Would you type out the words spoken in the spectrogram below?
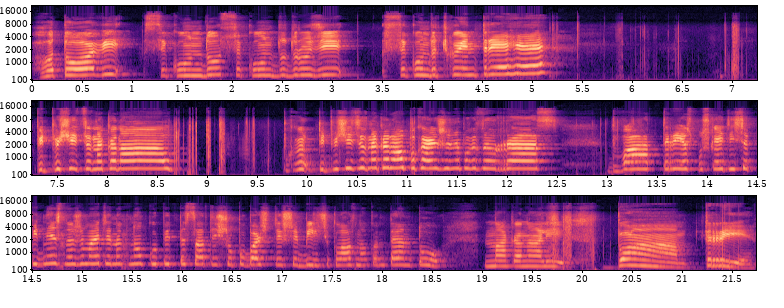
Готові. Секунду, секунду, друзі. Секундочку інтриги. Підпишіться на канал. Підпишіться на канал, поки я ще не показав. Раз, два, три. Спускайтеся під низ, нажимайте на кнопку підписатись, щоб побачити ще більше класного контенту на каналі. Бам! Три.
